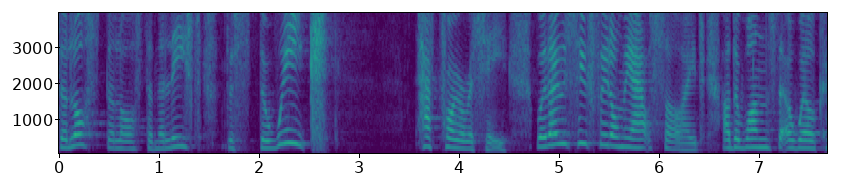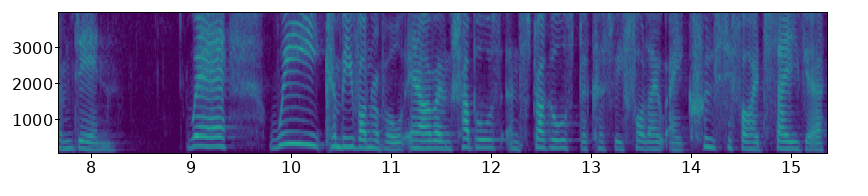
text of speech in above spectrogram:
the lost, the lost, and the least, the, the weak, have priority, where those who feel on the outside are the ones that are welcomed in, where we can be vulnerable in our own troubles and struggles because we follow a crucified Saviour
